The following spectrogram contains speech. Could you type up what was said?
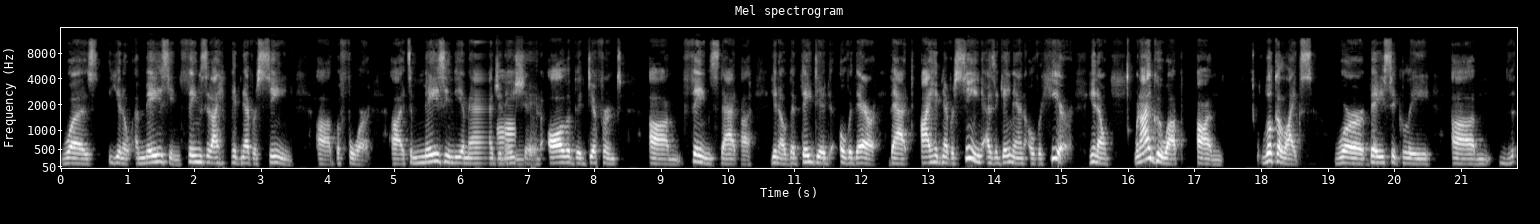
was you know amazing things that i had never seen uh, before. Uh, it's amazing the imagination um, all of the different um, things that uh, you know that they did over there that i had never seen as a gay man over here. You know when i grew up um, lookalikes were basically um, the,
